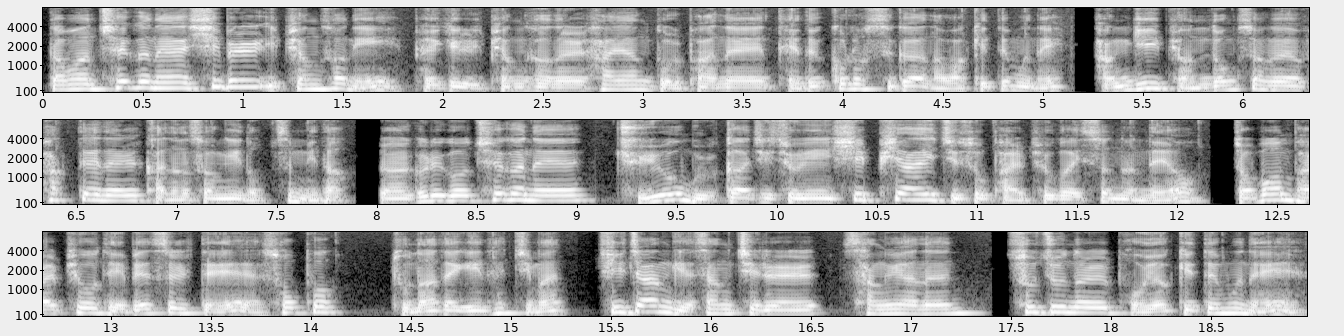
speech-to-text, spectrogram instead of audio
다만 최근에 10일 이평선이 100일 이평선을 하향 돌파하는 데드크로스가 나왔기 때문에 단기 변동성은 확대될 가능성이 높습니다. 자, 그리고 최근에 주요 물가 지수인 CPI 지수 발표가 있었는데요. 저번 발표 대비했을 때 소폭 둔화되긴 했지만 시장 예상치를 상회하는 수준을 보였기 때문에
